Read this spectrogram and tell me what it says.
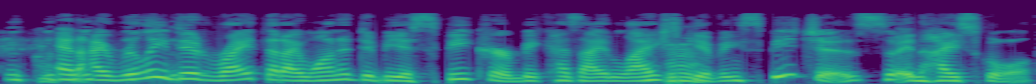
and I really did write that I wanted to be a speaker because I liked hmm. giving speeches in high school.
